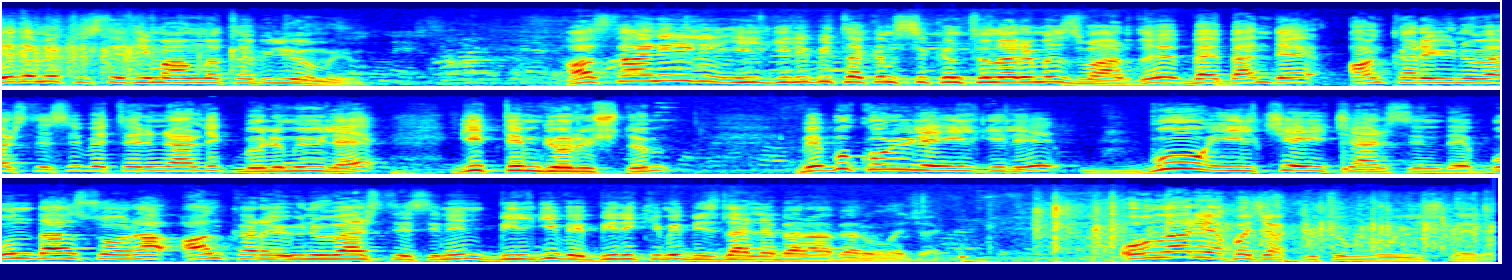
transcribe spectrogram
Ne demek istediğimi anlatabiliyor muyum? Hastane ile ilgili bir takım sıkıntılarımız vardı ve ben de Ankara Üniversitesi Veterinerlik bölümüyle gittim görüştüm. Ve bu konuyla ilgili bu ilçe içerisinde bundan sonra Ankara Üniversitesi'nin bilgi ve birikimi bizlerle beraber olacak. Onlar yapacak bütün bu işleri.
